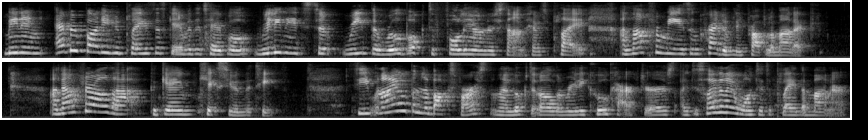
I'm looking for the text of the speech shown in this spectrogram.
Meaning, everybody who plays this game at the table really needs to read the rulebook to fully understand how to play, and that for me is incredibly problematic. And after all that, the game kicks you in the teeth. See, when I opened the box first and I looked at all the really cool characters, I decided I wanted to play the manor.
